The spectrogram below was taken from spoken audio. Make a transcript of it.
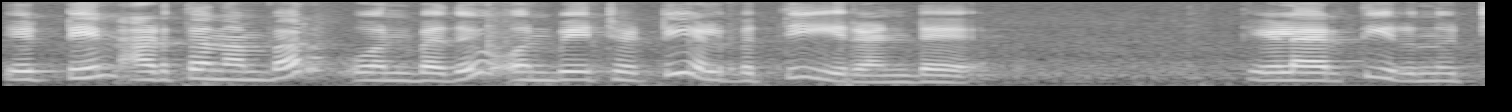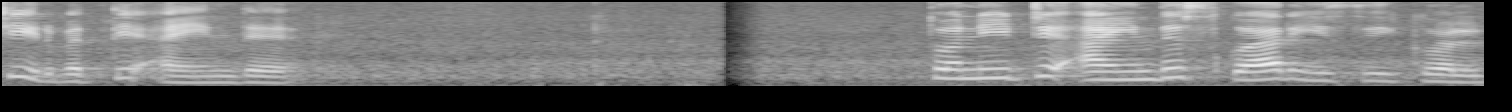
எட்டின் அடுத்த நம்பர் ஒன்பது ஒன்பது எட்டு எழுபத்தி இரண்டு. ஏழாயிரத்தி இருநூற்றி இருபத்தி ஐந்து. தொண்ணூற்றி ஐந்து ஸ்கொயர் இஸ் ஈக்குவல்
